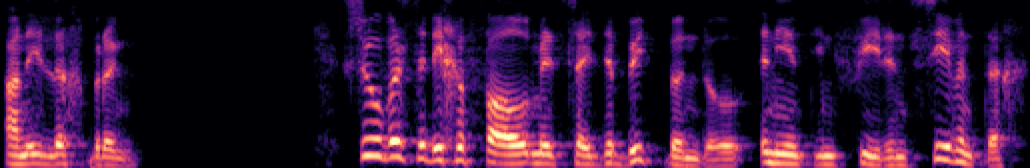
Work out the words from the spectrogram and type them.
aan die lig bring. So was dit die geval met sy debuutbundel in 1974.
